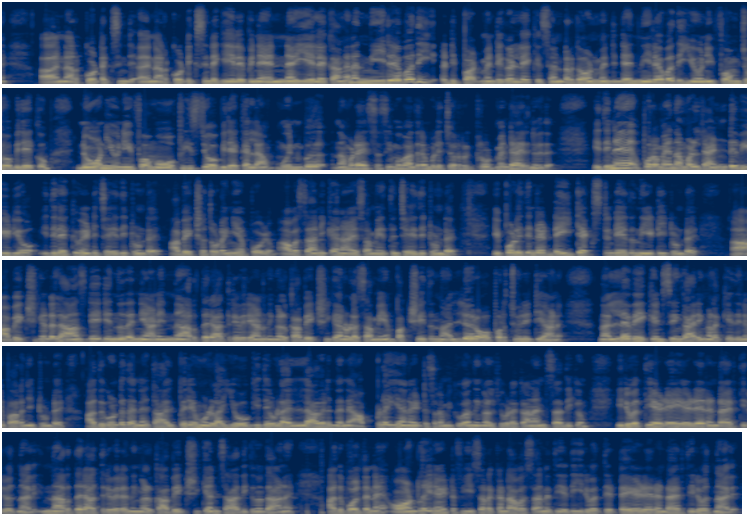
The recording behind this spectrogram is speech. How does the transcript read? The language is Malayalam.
നർക്കോട്ടിക്സിന്റെ നർക്കോട്ടിക്സിന്റെ കീഴിൽ പിന്നെ എൻ ഐ എയിലേക്ക് അങ്ങനെ നിരവധി ഡിപ്പാർട്ട്മെന്റുകളിലേക്ക് സെൻട്രൽ ഗവൺമെന്റിന്റെ നിരവധി യൂണിഫോം ജോബിലേക്കും നോൺ യൂണിഫോം ഓഫീസ് ജോബിലേക്കെല്ലാം മുൻപ് നമ്മുടെ എസ് എസ് സി മുഖാന്തരം വിളിച്ച ഒരു റിക്രൂട്ട്മെന്റ് ആയിരുന്നു ഇത്. ഇതിന് പുറമെ നമ്മൾ രണ്ട് വീഡിയോ ഇതിലേക്ക് വേണ്ടി ചെയ്തിട്ടുണ്ട്. അപേക്ഷ തുടങ്ങിയപ്പോഴും അവസാനിക്കാനായ സമയത്തും ചെയ്തിട്ടുണ്ട്. ഇപ്പോൾ ഇതിന്റെ ഡേറ്റ് എക്സ്റ്റെൻഡ് ചെയ്ത് നീട്ടിയിട്ടുണ്ട്. അപേക്ഷിക്കേണ്ട ലാസ്റ്റ് ഡേറ്റ് ഇന്ന് തന്നെയാണ്. ഇന്ന് അർദ്ധരാത്രി വരെയാണ് നിങ്ങൾക്ക് അപേക്ഷിക്കാനുള്ള സമയം. പക്ഷേ ഇത് നല്ലൊരു ഓപ്പർച്യൂണിറ്റിയാണ് നല്ല വേക്കൻസിയും കാര്യങ്ങളൊക്കെ ഇതിന് പറഞ്ഞിട്ടുണ്ട്. അതുകൊണ്ട് തന്നെ താല്പര്യമുള്ള യോഗ്യതയുള്ള എല്ലാവരും തന്നെ അപ്ലൈ ചെയ്യാനായിട്ട് ശ്രമിക്കുക. നിങ്ങൾക്ക് ഇവിടെ കാണാൻ സാധിക്കും. ഇരുപത്തിയേഴ് ഏഴ് രണ്ടായിരത്തി ഇരുപത്തിനാല് ഇന്ന് അർദ്ധരാത്രി വരെ നിങ്ങൾക്ക് അപേക്ഷിക്കാൻ സാധിക്കുന്നതാണ്. അതുപോലെ തന്നെ ഓൺലൈനായിട്ട് ഫീസ് അടക്കേണ്ട അവസാന തീയതി ഇരുപത്തെട്ട് ഏഴ് രണ്ടായിരത്തി ഇരുപത്തിനാല്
